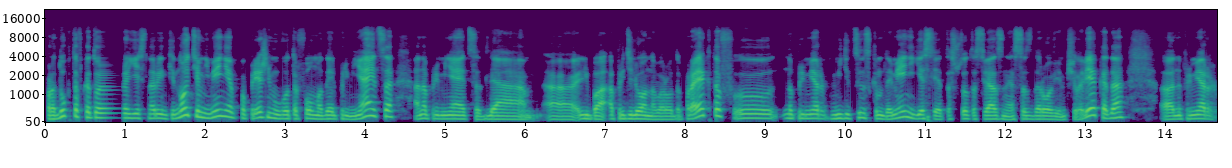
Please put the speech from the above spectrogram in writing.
продуктов, которые есть на рынке, но тем не менее по-прежнему waterfall модель применяется. Она применяется для э, либо определенного рода проектов, э, например, в медицинском домене, если это что-то связанное со здоровьем человека, да, э, например,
